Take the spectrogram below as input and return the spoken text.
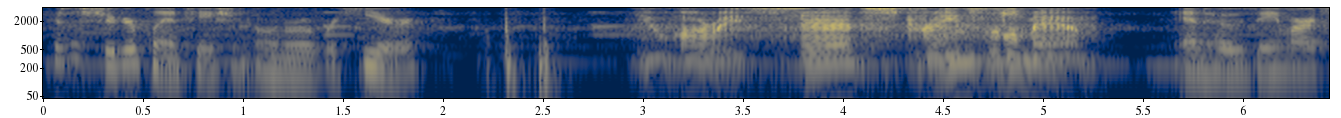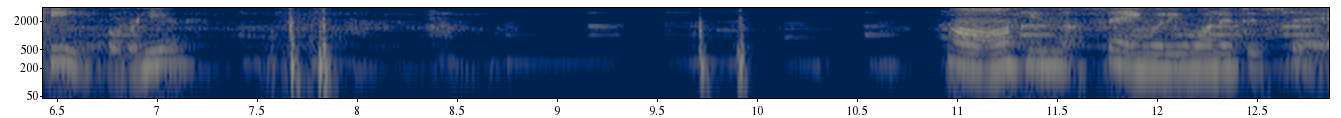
Here's a sugar plantation owner over here. You are a sad, strange little man. And Jose Marti over here. Aw, he's not saying what he wanted to say.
